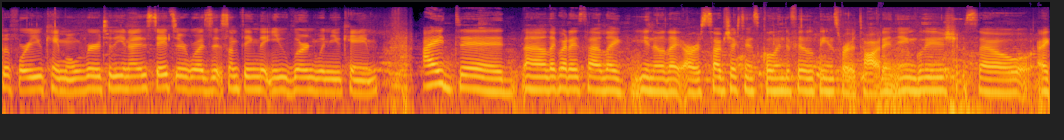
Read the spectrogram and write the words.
before you came over to the United States, or was it something that you learned when you came? I did. Uh, like what I said, like, you know, like our subjects in school in the Philippines were taught in English. So I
